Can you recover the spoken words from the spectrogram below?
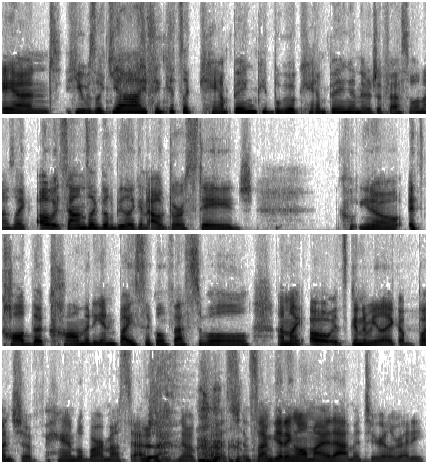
And he was like, Yeah, I think it's like camping. People go camping and there's a festival. And I was like, Oh, it sounds like there'll be like an outdoor stage. You know, it's called the Comedy and Bicycle Festival. I'm like, Oh, it's going to be like a bunch of handlebar mustaches, no question. so I'm getting all my that material ready.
